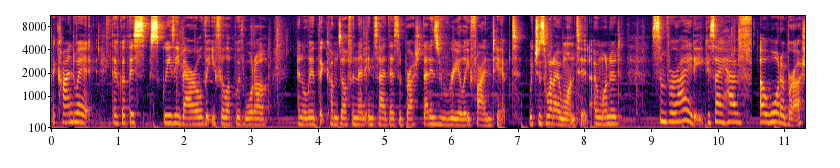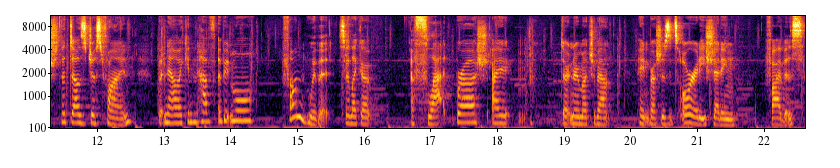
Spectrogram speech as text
the kind where they've got this squeezy barrel that you fill up with water and a lid that comes off and then inside there's a brush that is really fine tipped, which is what I wanted. I wanted some variety because I have a water brush that does just fine, but now I can have a bit more fun with it. So like a, a flat brush, I don't know much about paintbrushes. It's already shedding fibers,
